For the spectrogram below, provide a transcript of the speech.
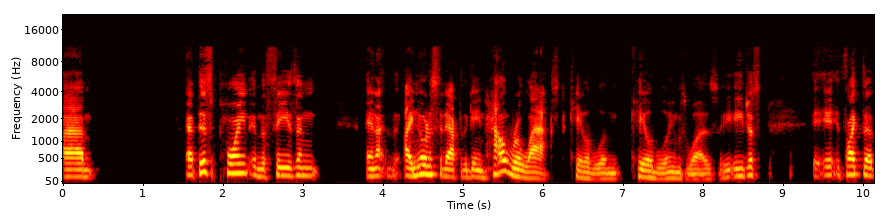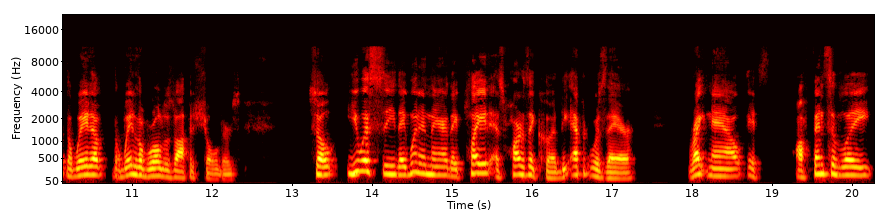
Um, at this point in the season, and I, I, noticed it after the game how relaxed Caleb Williams, Caleb Williams was. He, he just it, it's like the the weight of the weight of the world was off his shoulders. So USC they went in there, they played as hard as they could. The effort was there. Right now, it's offensively.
